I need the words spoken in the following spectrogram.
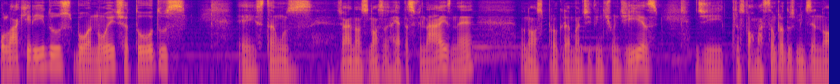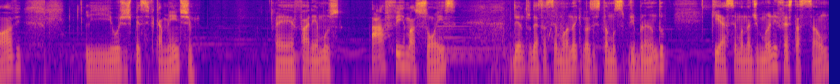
Olá, queridos, boa noite a todos. É, estamos já nas nossas retas finais, né? Do nosso programa de 21 dias de transformação para 2019. E hoje, especificamente, é, faremos afirmações dentro dessa semana que nós estamos vibrando, que é a semana de manifestação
